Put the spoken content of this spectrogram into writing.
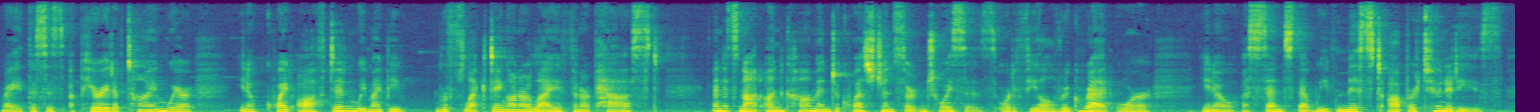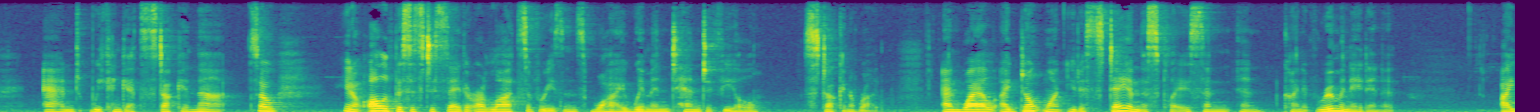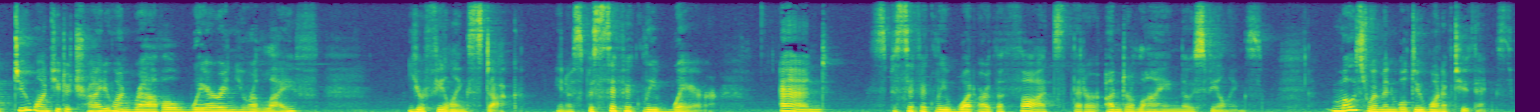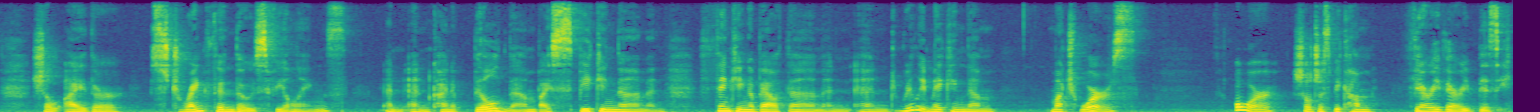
right? This is a period of time where, you know, quite often we might be reflecting on our life and our past, and it's not uncommon to question certain choices or to feel regret or you know, a sense that we've missed opportunities and we can get stuck in that. So, you know, all of this is to say there are lots of reasons why women tend to feel stuck in a rut. And while I don't want you to stay in this place and, and kind of ruminate in it, I do want you to try to unravel where in your life you're feeling stuck, you know, specifically where. And specifically what are the thoughts that are underlying those feelings. Most women will do one of two things. She'll either strengthen those feelings and, and kind of build them by speaking them and thinking about them and, and really making them much worse, or she'll just become very, very busy.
